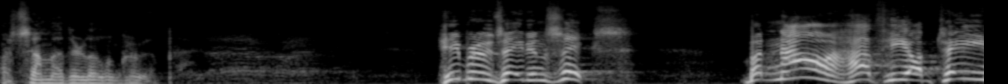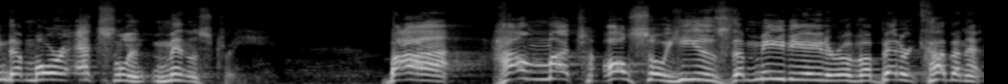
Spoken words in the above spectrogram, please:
or some other little group. Hebrews 8 and 6. But now hath he obtained a more excellent ministry, by how much also he is the mediator of a better covenant,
